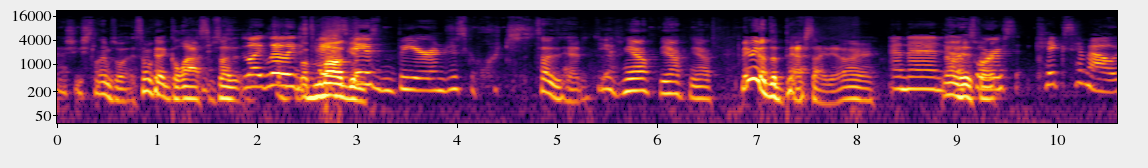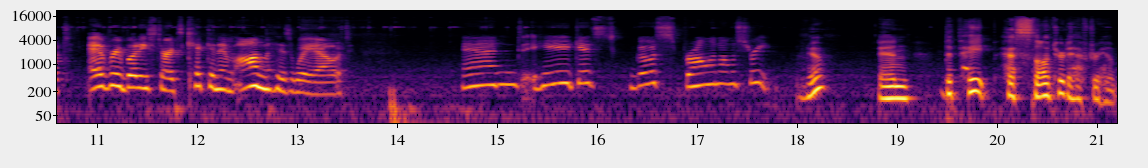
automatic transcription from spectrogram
Yeah, she slams away. Someone got a glass beside Like literally a, just a takes mug and his beer and just beside his head. Yeah. yeah, yeah, yeah. Maybe not the best idea. Right. and then Not of his part. course kicks him out. Everybody starts kicking him on his way out. And he gets goes sprawling on the street. Yeah. And the Pape has sauntered after him.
